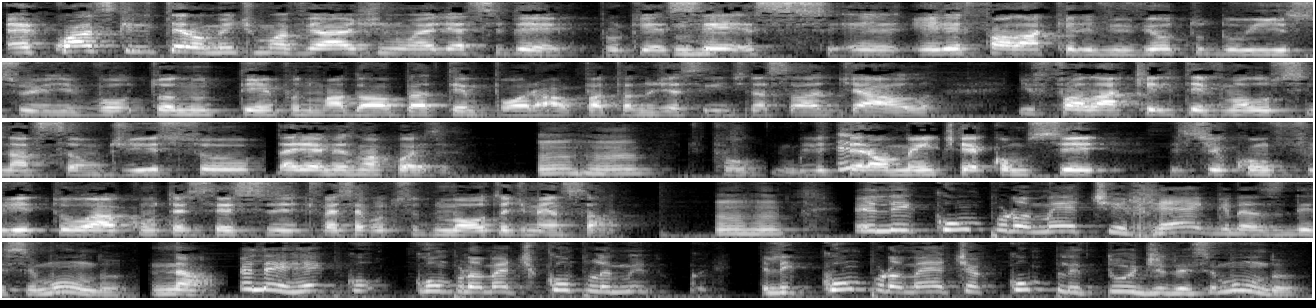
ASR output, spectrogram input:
É quase que literalmente uma viagem no LSD. Porque uhum. se, se, ele falar que ele viveu tudo isso e voltou no tempo numa dobra temporal pra estar no dia seguinte na sala de aula e falar que ele teve uma alucinação disso, daria a mesma coisa. Uhum. Tipo, literalmente é como se, se o conflito acontecesse se tivesse acontecido numa outra dimensão. Uhum. Ele compromete regras desse mundo? Não. Ele compromete, ele compromete a completude desse mundo?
